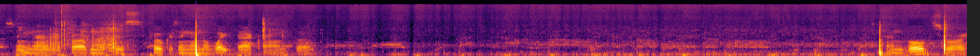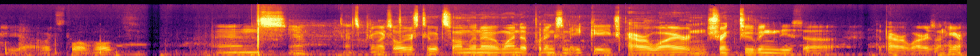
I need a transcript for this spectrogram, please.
I Seem to have a problem with this focusing on the white background, but ten volts, or actually, uh, it's twelve volts, and yeah that's pretty much all there is to it. So I'm going to wind up putting some 8 gauge power wire and shrink tubing these uh, the power wires on here.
